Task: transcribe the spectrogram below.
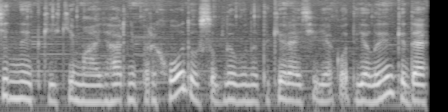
ті нитки, які мають гарні переходи, особливо на такі речі, як от ялинки, де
